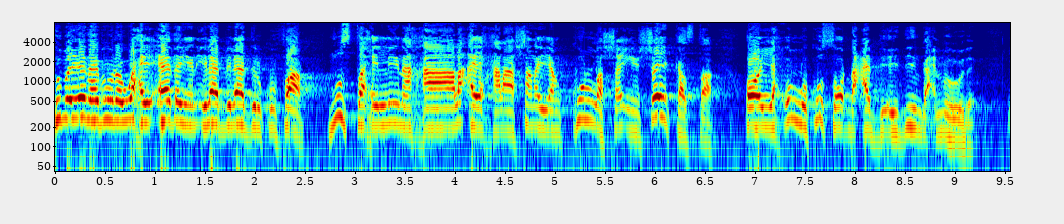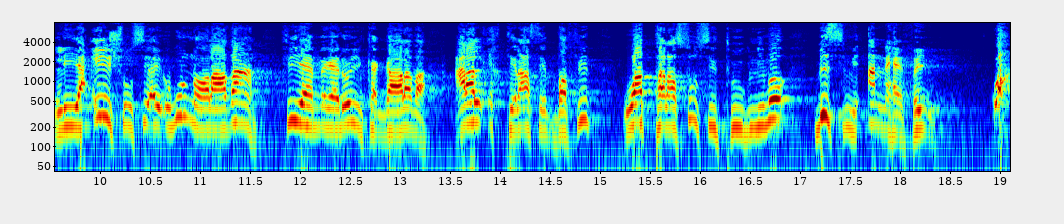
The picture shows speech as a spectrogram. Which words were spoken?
uma yadhabuuna waxay aadayaan ilaa bilaadi lkufaar mustaxiliina xaalo ay xalaashanayaan kula shayin shay kasta oo yaxullu ku soo dhaca biaydihim gacmahooda. Liyaciishuu si ay ugu noolaadaan fiiha magaalooyinka gaalada cala alikhtilaasi dafid watalasusi tuugnimo bismi annaha fay wax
